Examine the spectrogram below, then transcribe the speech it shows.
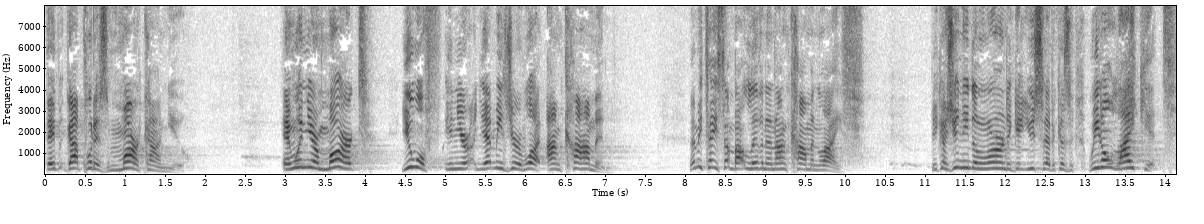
they've, God put his mark on you. And when you're marked, you will, in your, that means you're what? Uncommon. Let me tell you something about living an uncommon life. Because you need to learn to get used to that because we don't like it.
